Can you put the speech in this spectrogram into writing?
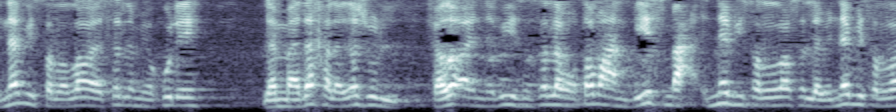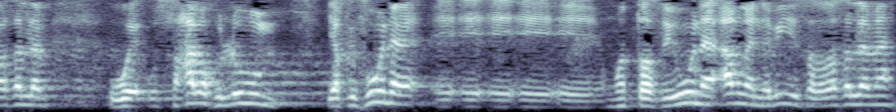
النبي صلى الله عليه وسلم يقول إيه؟ لما دخل رجل فرأى النبي صلى الله عليه وسلم وطبعا بيسمع النبي صلى الله عليه وسلم النبي صلى الله عليه وسلم والصحابة كلهم يقفون منتظرون أمر النبي صلى الله عليه وسلم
